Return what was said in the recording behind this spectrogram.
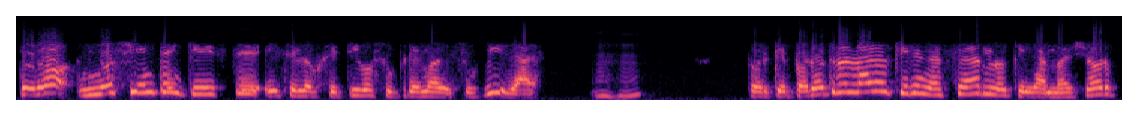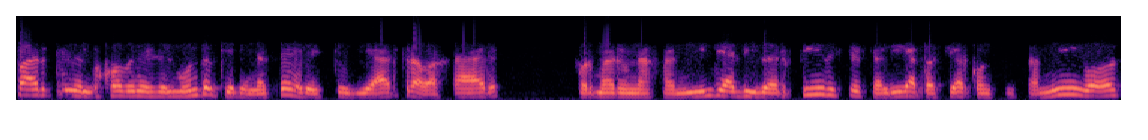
pero no sienten que este es el objetivo supremo de sus vidas. Porque por otro lado quieren hacer lo que la mayor parte de los jóvenes del mundo quieren hacer, estudiar, trabajar, formar una familia, divertirse, salir a pasear con sus amigos,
